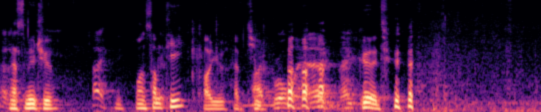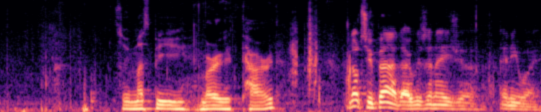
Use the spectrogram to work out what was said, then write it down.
nice to meet you. Hi. Want some tea? Or you have tea? I brought my own. Thank you. Good. so you must be very tired. Not too bad. I was in Asia anyway,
